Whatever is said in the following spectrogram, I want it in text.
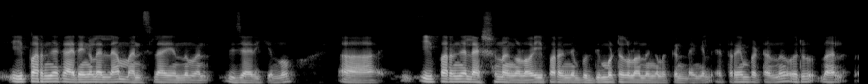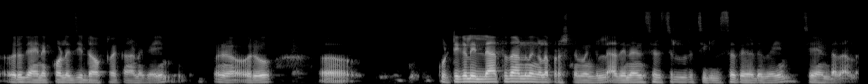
ഈ പറഞ്ഞ കാര്യങ്ങളെല്ലാം മനസ്സിലായി എന്ന് വിചാരിക്കുന്നു. ഈ പറഞ്ഞ ലക്ഷണങ്ങളോ ഈ പറഞ്ഞ ബുദ്ധിമുട്ടുകളോ നിങ്ങൾക്കുണ്ടെങ്കിൽ എത്രയും പെട്ടെന്ന് ഒരു ഒരു ഗൈനക്കോളജി ഡോക്ടറെ കാണുകയും ഒരു കുട്ടികളില്ലാത്തതാണ് നിങ്ങളുടെ പ്രശ്നമെങ്കിൽ അതിനനുസരിച്ചുള്ള ഒരു ചികിത്സ തേടുകയും ചെയ്യേണ്ടതാണ്.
